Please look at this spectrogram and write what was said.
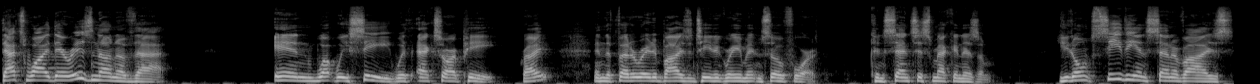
That's why there is none of that in what we see with XRP, right? In the Federated Byzantine Agreement and so forth, consensus mechanism. You don't see the incentivized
